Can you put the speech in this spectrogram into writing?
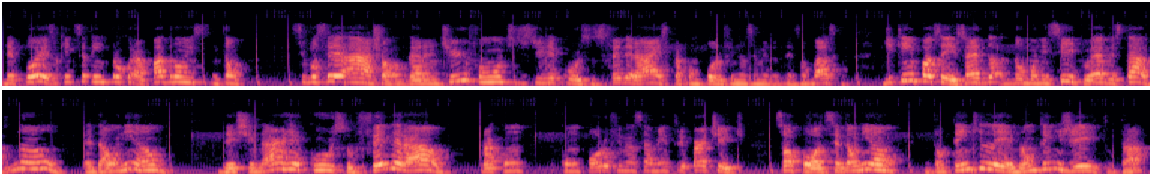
depois, o que, que você tem que procurar? Padrões. Então, se você acha, ó, garantir fontes de recursos federais para compor o financiamento da atenção básica, de quem pode ser isso? É do, do município? É do estado? Não, é da União. destinar recurso federal para compor o financiamento tripartite. Só pode ser da União. Então tem que ler, não tem jeito, tá?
